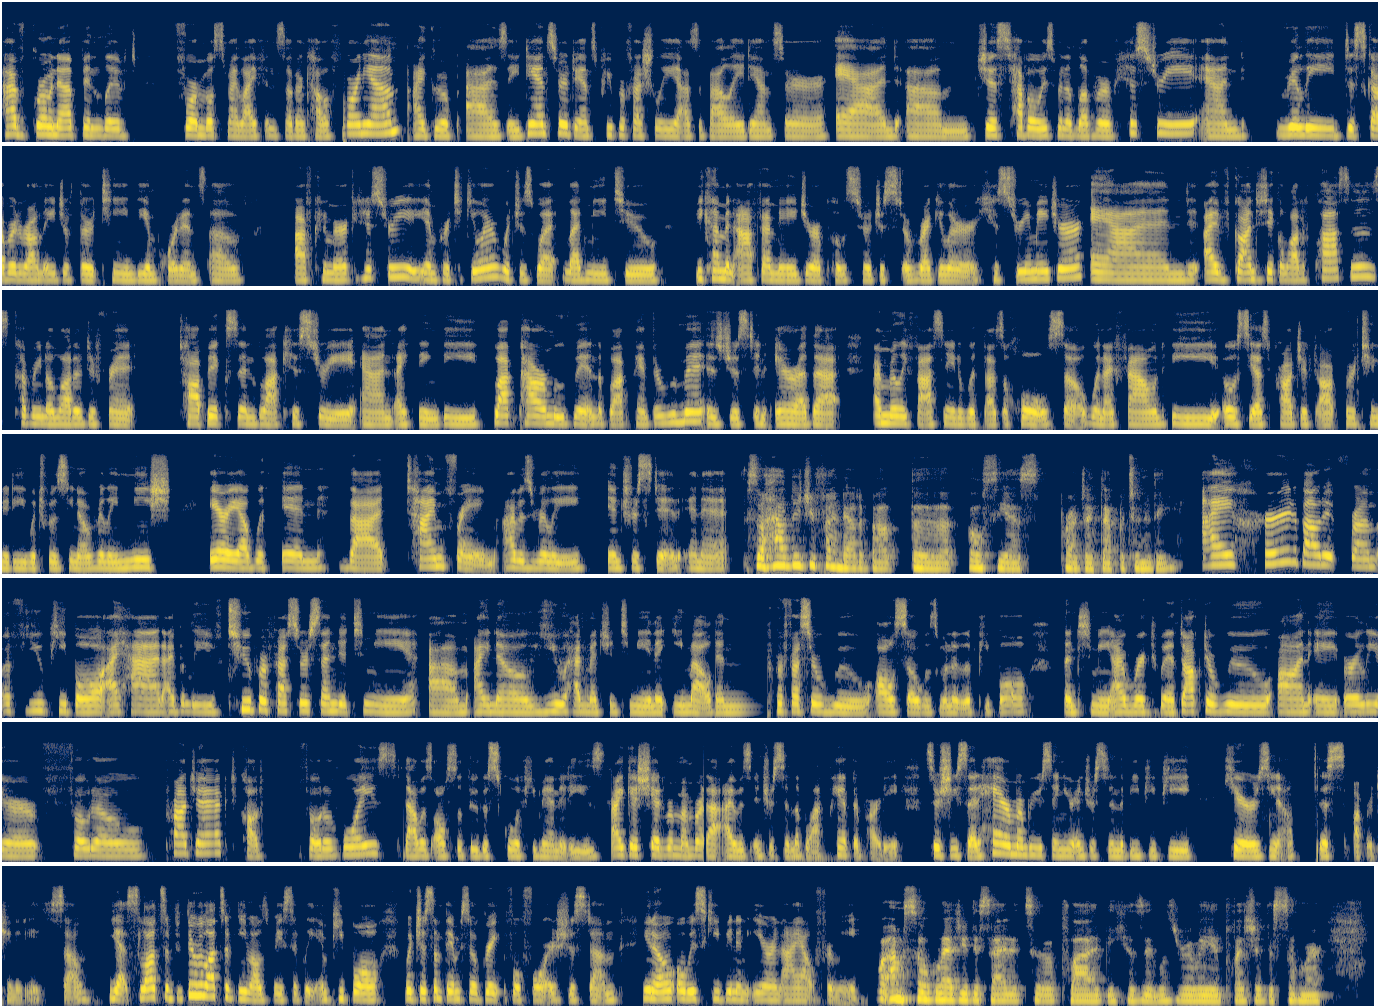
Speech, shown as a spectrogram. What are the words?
have grown up and lived for most of my life in Southern California. I grew up as a dancer, danced pre professionally as a ballet dancer, and um, just have always been a lover of history and really discovered around the age of 13 the importance of African American history in particular, which is what led me to become an AFM major opposed to just a regular history major. And I've gone to take a lot of classes covering a lot of different topics in Black history. And I think the Black Power movement and the Black Panther movement is just an era that I'm really fascinated with as a whole. So when I found the OCS project opportunity, which was, you know, really niche area within that time frame, I was really interested in it. So, how did you find out about the OCS project opportunity? I heard about it from a few people. I had, I believe, two professors send it to me. Um, I know you had mentioned to me in an email, and Professor Wu also was one of the people sent to me. I worked with Dr. Wu on a earlier photo project called photo voice that was also through the school of humanities. I guess she had remembered that i was interested in the black panther party. So she said hey i remember you saying you're interested in the bpp here's you know this opportunity. So yes lots of through lots of emails basically and people which is something i'm so grateful for. Is just um you know always keeping an ear and eye out for me. Well i'm so glad you decided to apply because it was really a pleasure this summer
